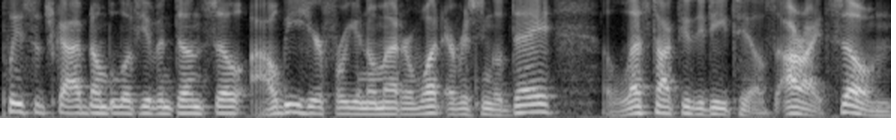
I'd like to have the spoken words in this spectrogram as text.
Please subscribe down below if you haven't done so. I'll be here for you no matter what every single day. Let's talk through the details. All right, so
